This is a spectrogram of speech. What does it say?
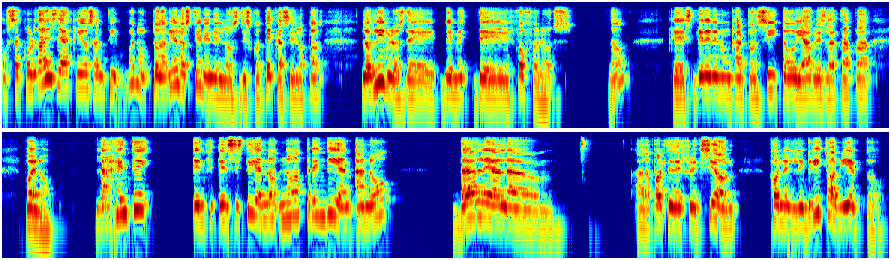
¿Os acordáis de aquellos antiguos? Bueno, todavía los tienen en las discotecas y los, los libros de, de, fósforos, ¿no? Que vienen en un cartoncito y abres la tapa. Bueno, la gente insistía, no, no aprendían a no darle a la, a la parte de fricción con el librito abierto.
